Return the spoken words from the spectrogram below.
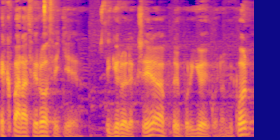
εκπαραθυρώθηκε στην κυριολεξία από το Υπουργείο Οικονομικών.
